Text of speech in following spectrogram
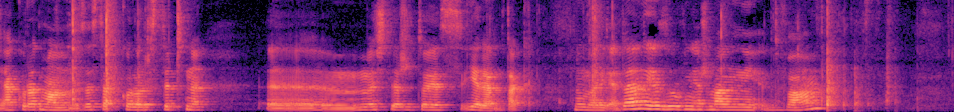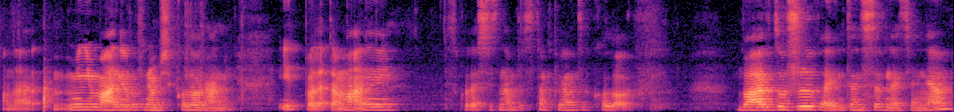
Ja akurat mam zestaw kolorystyczny. Yy, myślę, że to jest jeden, tak. Numer jeden. Jest również Manly 2. One minimalnie różnią się kolorami. I paleta Manly składa się z następujących kolorów. Bardzo żywe, intensywne cienie.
